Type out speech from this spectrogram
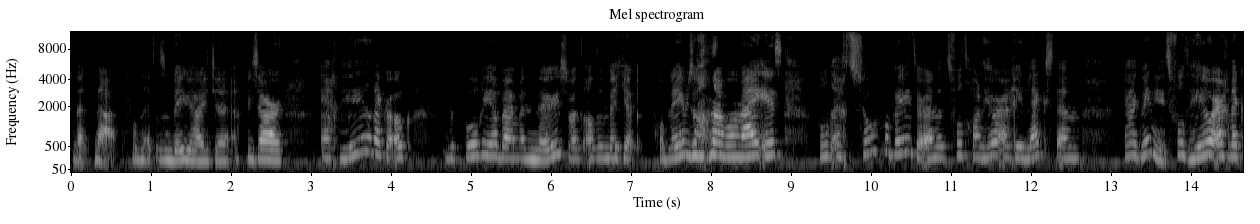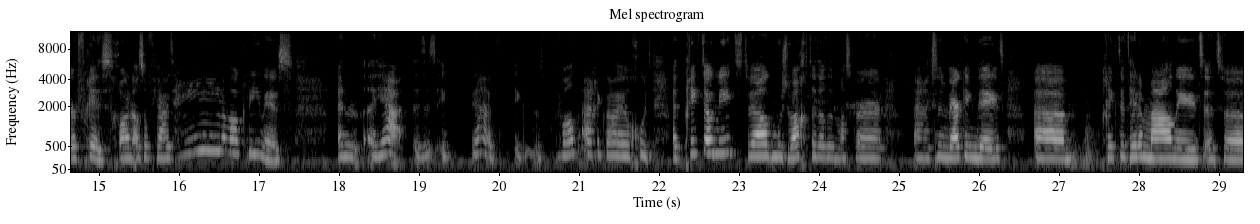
Net, nou, het voelt net als een babyhuidje. Echt bizar. Echt heel lekker. Ook de poriën bij mijn neus, wat altijd een beetje probleemzone voor mij is, voelt echt zoveel beter. En het voelt gewoon heel erg relaxed. En ja, ik weet niet. Het voelt heel erg lekker fris. Gewoon alsof je huid helemaal clean is. En uh, ja, het is, ik, ja het, ik, het valt eigenlijk wel heel goed. Het prikt ook niet. Terwijl ik moest wachten dat het masker eigenlijk zijn werking deed. Um, prikte het helemaal niet. Het uh,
